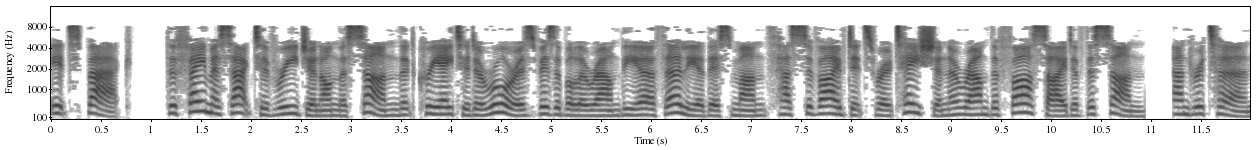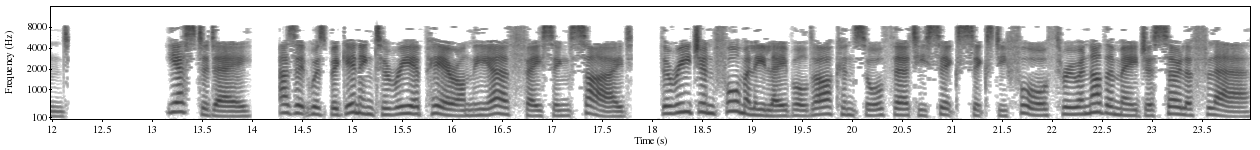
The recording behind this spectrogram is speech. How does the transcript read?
It's back. The famous active region on the Sun that created auroras visible around the Earth earlier this month has survived its rotation around the far side of the Sun, and returned yesterday. As it was beginning to reappear on the Earth-facing side, the region formerly labeled Arkansas 3664 threw another major solar flare,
